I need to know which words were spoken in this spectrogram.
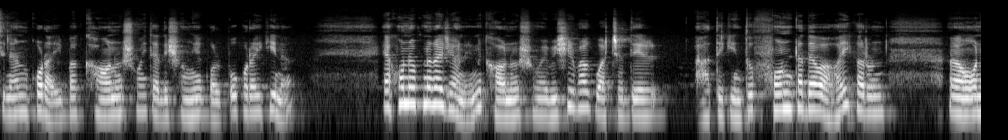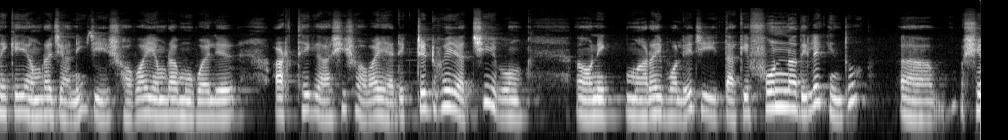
স্নান করাই বা খাওয়ানোর সময় তাদের সঙ্গে গল্প করাই কি না এখন আপনারা জানেন, খাওয়ানোর সময় বেশিরভাগ বাচ্চাদের হাতে কিন্তু ফোনটা দেওয়া হয়, কারণ অনেকেই আমরা জানি যে সবাই আমরা মোবাইলের আট থেকে আশি সবাই অ্যাডিক্টেড হয়ে যাচ্ছি এবং অনেক মারাই বলে যে তাকে ফোন না দিলে কিন্তু সে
